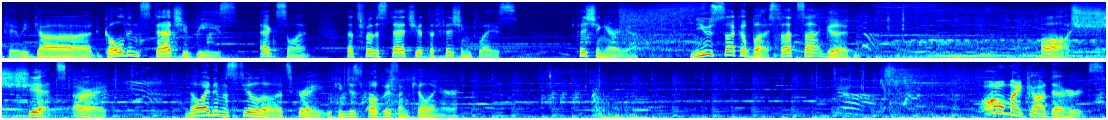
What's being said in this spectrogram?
Okay, we got golden statue piece. Excellent. That's for the statue at the fishing place. Fishing area. New succubus. That's not good. Oh, shit. Alright. No item to steal, though. That's great. We can just focus on killing her. Oh my god, that hurts.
